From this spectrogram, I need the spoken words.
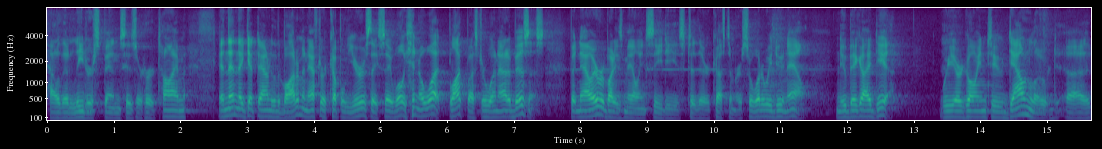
how the leader spends his or her time. And then they get down to the bottom, and after a couple of years, they say, well, you know what? Blockbuster went out of business. But now everybody's mailing CDs to their customers. So what do we do now? New big idea. We are going to download. Uh,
